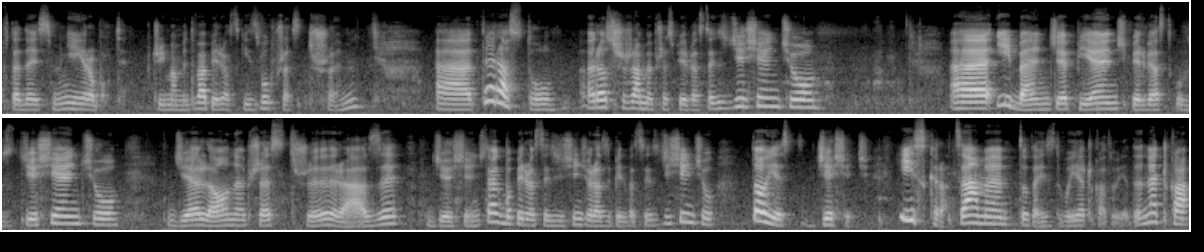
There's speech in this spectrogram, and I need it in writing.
wtedy jest mniej roboty. Czyli mamy dwa pierwiastki z dwóch przez 3. E, teraz tu rozszerzamy przez pierwiastek z 10 e, i będzie 5 pierwiastków z 10 dzielone przez 3 razy 10, tak? Bo pierwiastek z 10 razy pierwiastek z 10 to jest 10. I skracamy, tutaj jest dwójeczka, tu jedyneczka,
